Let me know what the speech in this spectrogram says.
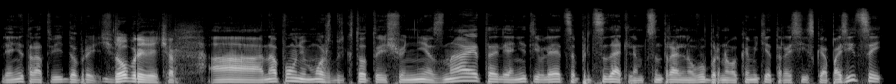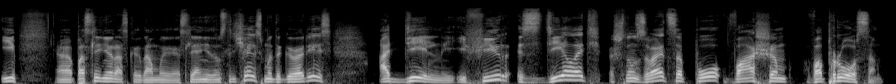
Леонид, рад видеть. Добрый вечер. Добрый вечер. А, напомню, может быть, кто-то еще не знает, Леонид является председателем Центрального выборного комитета российской оппозиции. И а, последний раз, когда мы с Леонидом встречались, мы договорились отдельный эфир сделать, что называется, по вашим вопросам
